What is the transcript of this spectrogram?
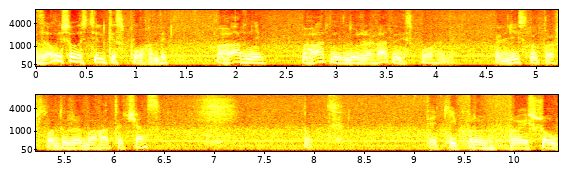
Залишились тільки спогади. Гарні, гарні, дуже гарні спогади. Дійсно пройшло дуже багато часу. От, про- пройшов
